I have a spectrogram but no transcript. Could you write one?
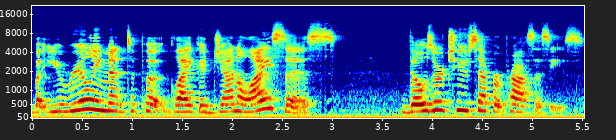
but you really meant to put glycogenolysis, Those are two separate processes,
